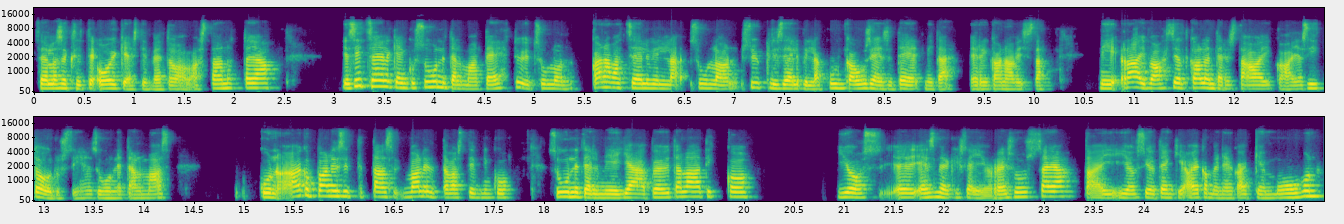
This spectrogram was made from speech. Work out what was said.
sellaiseksi, että oikeasti vetoa vastaanottajaa. Ja sitten sen jälkeen, kun suunnitelma on tehty, että sulla on kanavat selvillä, sulla on sykli selvillä, kuinka usein sä teet mitä eri kanavissa, niin raivaa sieltä kalenterista aikaa ja sitoudu siihen suunnitelmaan. Kun aika paljon sitten taas valitettavasti niin suunnitelmien jää pöytälaatikkoon, jos esimerkiksi ei ole resursseja tai jos jotenkin aika menee kaikkeen muuhun,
